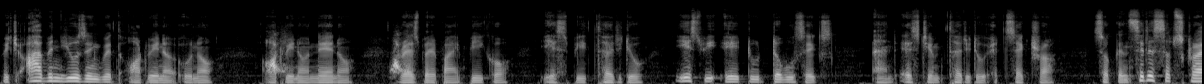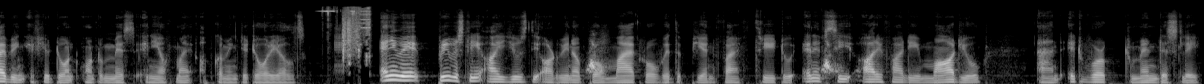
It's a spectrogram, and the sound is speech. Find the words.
which I've been using with Arduino Uno, Arduino Nano, Raspberry Pi Pico, ESP32, ESP8266 and STM32 etc. So consider subscribing if you don't want to miss any of my upcoming tutorials. Anyway, previously I used the Arduino Pro Micro with the PN532 NFC RFID module and it worked tremendously.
